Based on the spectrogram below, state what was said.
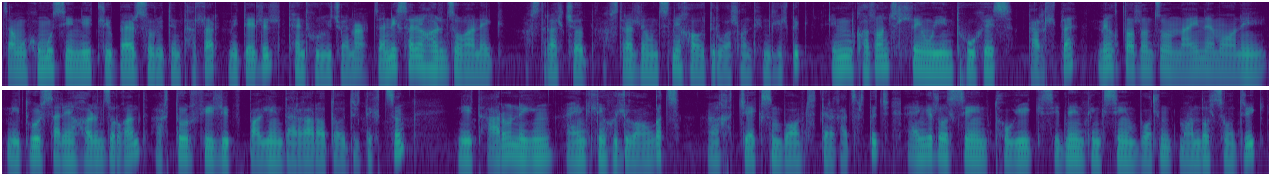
зам хүмүүсийн нийтлэг байр суурьдын талаар мэдээлэл танд хүргэж байна. За 1 сарын 26-ныг австралчууд Австралийн үндэснийхээ өдөр болгон тэмдэглэдэг. Энэ нь колоничлалын үеийн түүхээс гаралтай. 1788 оны 1-р сарын 26-нд Артур Филипп багийн даргаар одоо удирдагдсан нийт 11 Английн хөлөг онгоц анх Джексон бомбт дээр газардаж Англи улсын тугийг Сиднейн тэнгисийн буланд мандуулсан өдрийг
